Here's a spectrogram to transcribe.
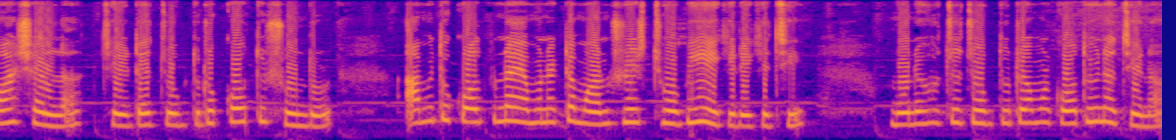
মাশাল্লাহ ছেলেটার চোখ দুটো কত সুন্দর। আমি তো কল্পনায় এমন একটা মানুষের ছবি এঁকে রেখেছি। মনে হচ্ছে চোখ দুটো আমার কতই না চেনা।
